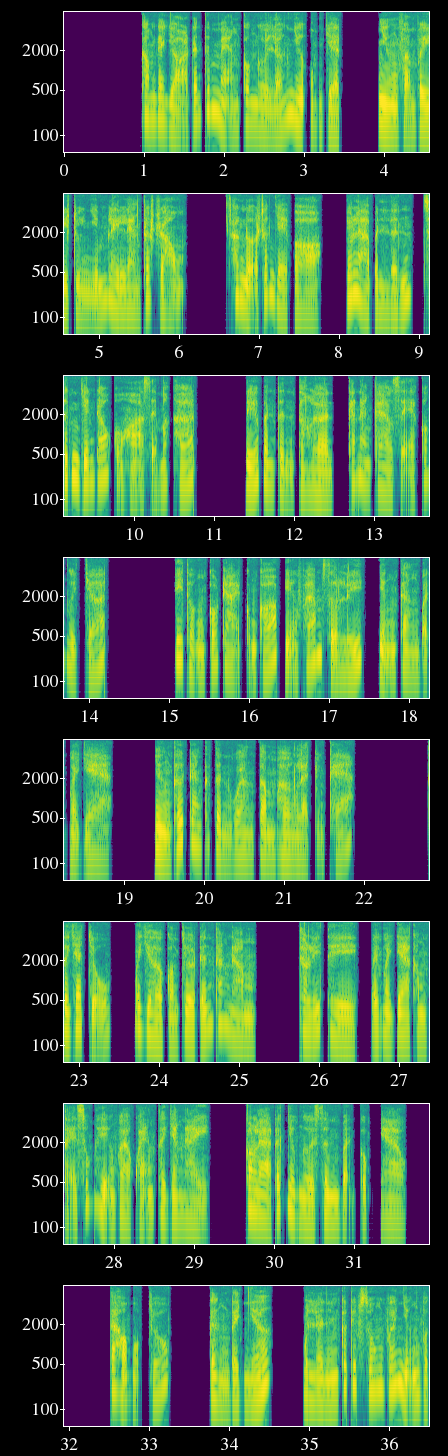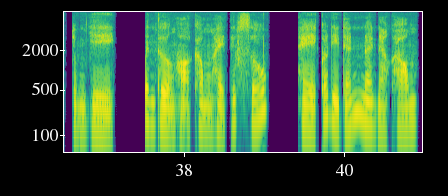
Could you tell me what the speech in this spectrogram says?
Không đe dọa đến tính mạng con người lớn như ông dịch, nhưng phạm vi truyền nhiễm lây lan rất rộng. Hơn nữa rất dài vò, nếu là bình lĩnh, sức chiến đấu của họ sẽ mất hết. Nếu bình tĩnh tăng lên, khả năng cao sẽ có người chết. Y thuận cố trại cũng có biện pháp xử lý những căn bệnh ngoài già, nhưng thứ trang tư tình quan tâm hơn là chuyện khác. Từ gia chủ, bây giờ còn chưa đến tháng 5. Theo lý thì, bệnh ngoài da không thể xuất hiện vào khoảng thời gian này, còn là rất nhiều người sinh bệnh cục nhau. Ta hỏi một chút, cần đây nhớ, Bình Lĩnh có tiếp xúc với những vật dùng gì bình thường họ không hay tiếp xúc, hay có đi đến nơi nào không.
